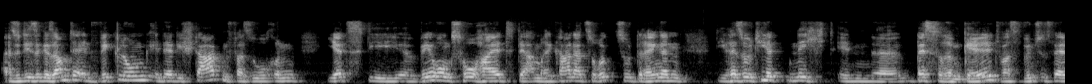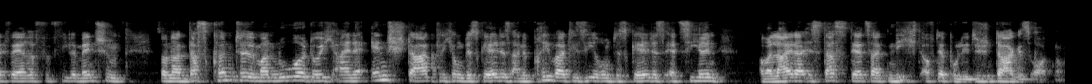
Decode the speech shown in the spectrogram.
Also diese gesamte Entwicklung, in der die Staaten versuchen, jetzt die äh, Währungshoheit der Amerikaner zurückzudrängen, die resultiert nicht in äh, besserem Geld, was wünschenswert wäre für viele Menschen, sondern das könnte man nur durch eine Entstaatlichung des Geldes, eine Privatisierung des Geldes erzielen. Aber leider ist das derzeit nicht auf der politischen Tagesordnung.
